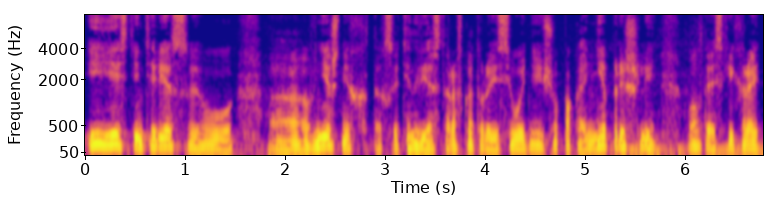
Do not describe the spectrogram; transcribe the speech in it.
и есть интересы у э, внешних, так сказать, инвесторов, которые сегодня еще пока не пришли в Алтайский край,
